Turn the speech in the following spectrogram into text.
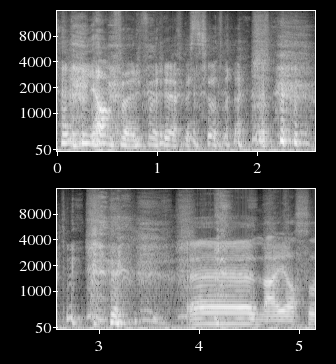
Jf. forrige episode. Eh, nei, altså,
